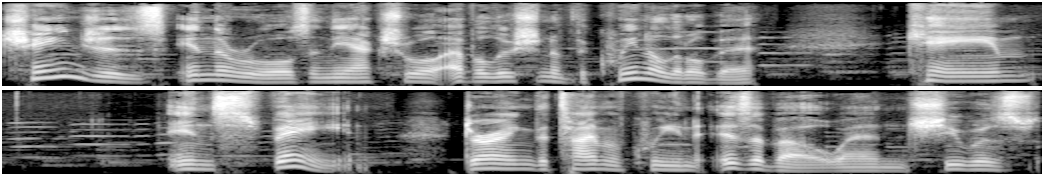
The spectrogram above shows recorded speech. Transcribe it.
changes in the rules and the actual evolution of the queen a little bit came in Spain during the time of Queen Isabel when she was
